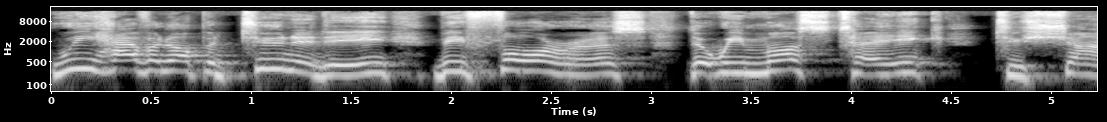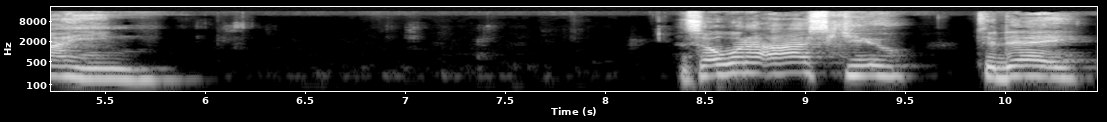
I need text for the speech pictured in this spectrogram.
We have an opportunity before us that we must take to shine. And so I want to ask you today,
